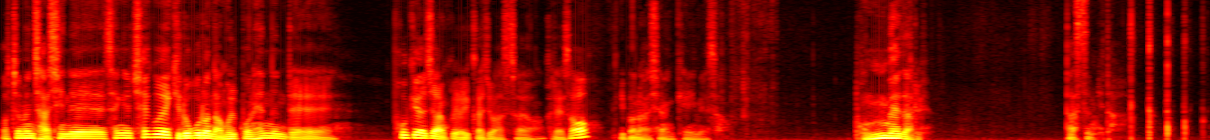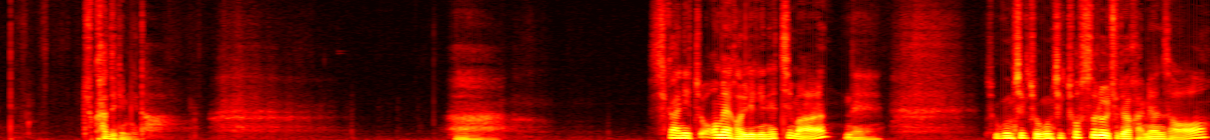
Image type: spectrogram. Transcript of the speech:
어쩌면 자신의 생애 최고의 기록으로 남을 뻔 했는데 포기하지 않고 여기까지 왔어요. 그래서 이번 아시안 게임에서 동메달을 땄습니다. 축하드립니다. 아, 시간이 조금에 걸리긴 했지만, 네. 조금씩 조금씩 초수를 줄여가면서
